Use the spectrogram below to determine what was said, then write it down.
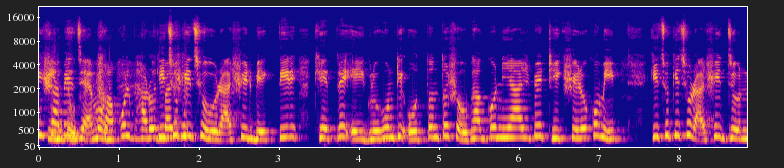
হিসাবে যেমন সকল ভারত কিছু কিছু রাশির ব্যক্তির ক্ষেত্রে এই গ্রহণটি অত্যন্ত সৌভাগ্য নিয়ে আসবে ঠিক সেরকমই কিছু কিছু রাশির জন্য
